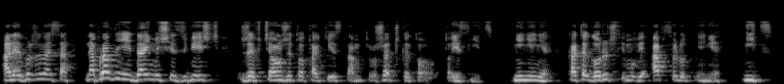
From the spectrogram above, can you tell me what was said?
Ale proszę Państwa, naprawdę nie dajmy się zwieść, że w ciąży to tak jest tam troszeczkę, to, to jest nic. Nie, nie, nie. Kategorycznie mówię absolutnie nie. Nic.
